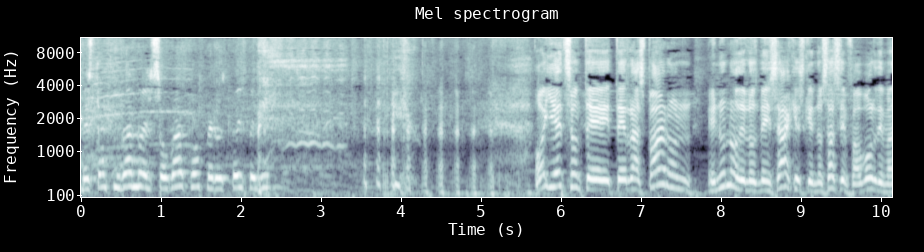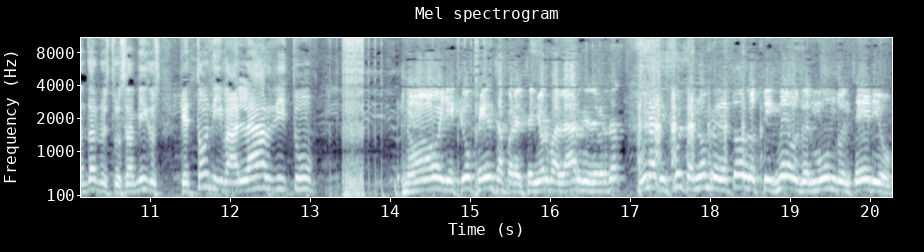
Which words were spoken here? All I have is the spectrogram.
me están sudando el sobaco, pero estoy feliz. Oye, Edson, te, te rasparon en uno de los mensajes que nos hacen favor de mandar nuestros amigos que Tony Balardi, tú. No, oye, qué ofensa para el señor Balardi, de verdad. Una disculpa en nombre de todos los pigmeos del mundo, en serio.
